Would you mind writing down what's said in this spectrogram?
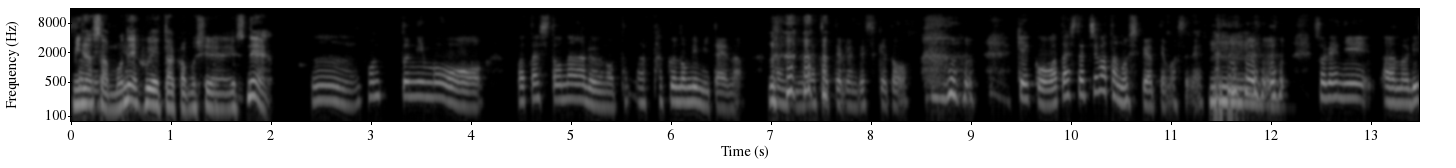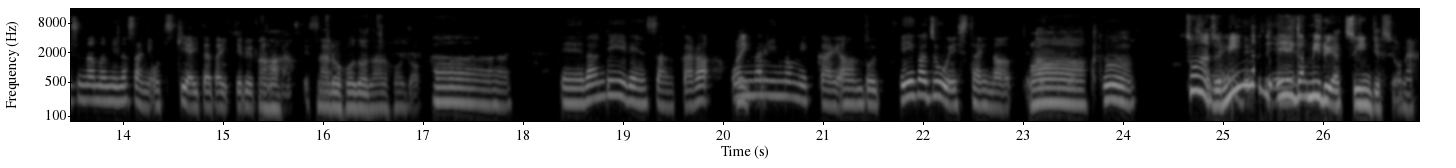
皆さんもね、増えたかもしれないですね。うん、本当にもう、私とナールのた宅飲みみたいな感じになっちゃってるんですけど、結構私たちは楽しくやってますね。うん それに、あの、リスナーの皆さんにお付き合いいただいてるっていう感あじですね。なるほど、なるほど。はーい。えーランディーレンさんから、オはいンライン飲み会映画上映したいなって。ああ、うん。そうなんですよ。みんなで映画見るやついいんですよね。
